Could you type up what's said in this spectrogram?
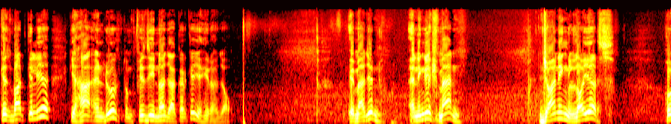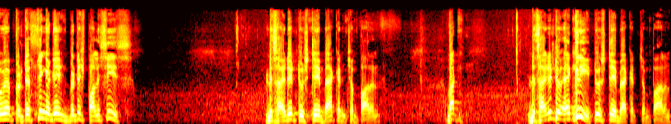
किस बात के लिए? कि हाँ एंड्रूज तुम फिजी न जाकर के यहीं रह जाओ। Imagine an English man joining lawyers who were protesting against British policies decided to stay back in Champaran. But decided to agree to stay back at Champaran.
